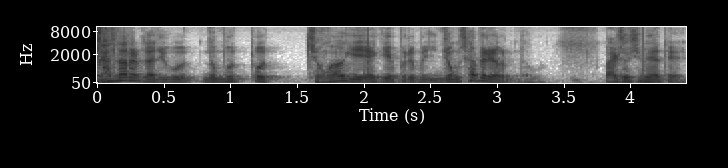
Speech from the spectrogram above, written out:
하나를 가지고 너무 또 정확하게 이야기해버리면 인종차별이라고 그런다고. 말 조심해야 돼.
